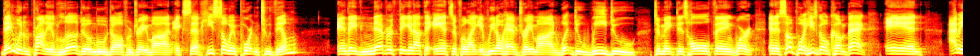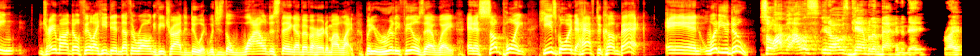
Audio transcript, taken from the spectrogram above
They would have probably have loved to have moved on from Draymond, except he's so important to them. And they've never figured out the answer for like, if we don't have Draymond, what do we do to make this whole thing work? And at some point, he's going to come back. And I mean, Draymond don't feel like he did nothing wrong if he tried to do it, which is the wildest thing I've ever heard in my life. But he really feels that way. And at some point, he's going to have to come back. And what do you do? So I, I was, you know, I was gambling back in the day, right?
